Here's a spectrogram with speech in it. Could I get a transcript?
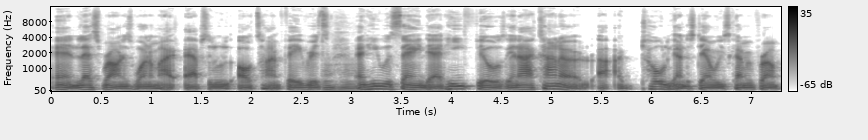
and Les Brown is one of my absolute all time favorites. And he was saying that he feels, and I kind of I, I totally understand where he's coming from,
